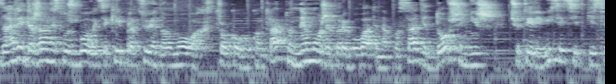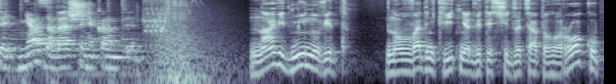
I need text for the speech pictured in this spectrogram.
Взагалі, державний службовець, який працює на умовах строкового контракту, не може перебувати на посаді довше ніж 4 місяці після дня завершення карантину. На відміну від нововведень квітня 2020 року,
